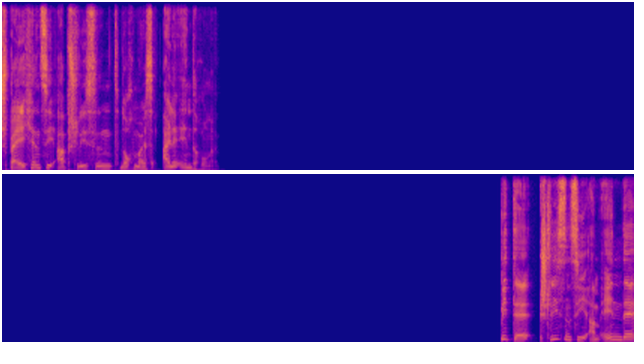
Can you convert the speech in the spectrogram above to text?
Speichern Sie abschließend nochmals alle Änderungen. Bitte schließen Sie am Ende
